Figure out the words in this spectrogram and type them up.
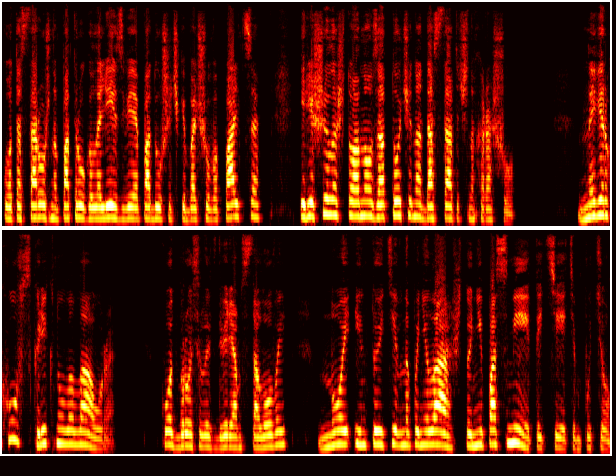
Кот осторожно потрогала лезвие подушечкой большого пальца и решила, что оно заточено достаточно хорошо. Наверху вскрикнула Лаура. Кот бросилась к дверям столовой, но интуитивно поняла, что не посмеет идти этим путем.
